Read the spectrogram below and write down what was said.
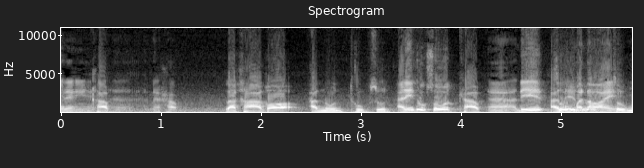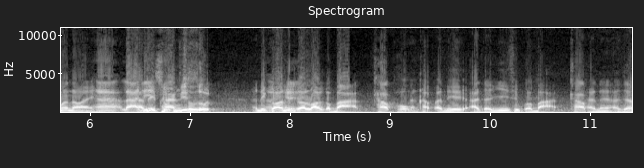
อะไรอย่างเงี้ยครับอ่านะครับ ราคาก็อันนู้นถูกสุด อันนี้ถูกสุดครับอ่าอันนี้อันสูงนี้มาหน่อยสูงมาหน่อยอ่าและอันนี้แพสูงงที่สุด อันนี้ก้อนหนึงโอเคก็ร้อยกว่าบาทครับผมนะครับ อันนี้อาจจะ20กว่าบาทครับอันนี้อาจจะ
